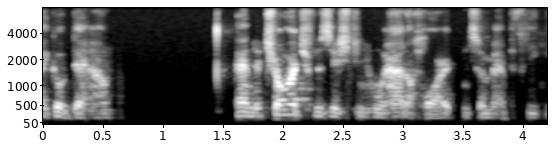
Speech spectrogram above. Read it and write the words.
I go down. And the charge physician who had a heart and some empathy,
